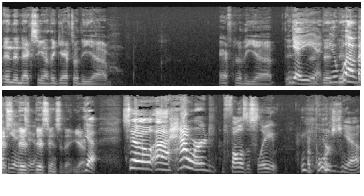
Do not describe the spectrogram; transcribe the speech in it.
in the next scene. I think after the uh, after the, uh, the Yeah, yeah, yeah. the- Yeah, the- well, I'm about to get this, into. this incident. Yeah, Yeah. So, uh, Howard falls asleep. of course. Yeah.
